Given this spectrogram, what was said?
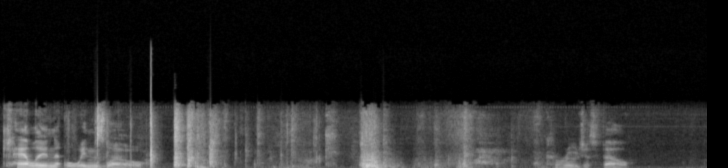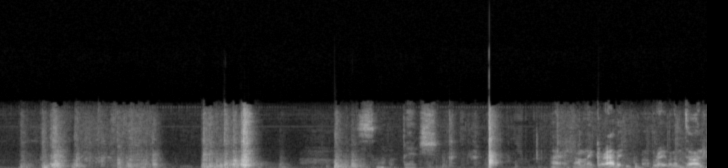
Kellen Winslow. Carroo just fell. I'm gonna grab it right when I'm done.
